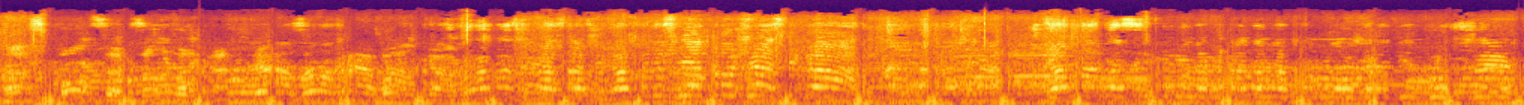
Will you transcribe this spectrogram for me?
А спонсор золотого дождя – золотая банка. Ваши красавчик, аплодисменты участникам! Команда с синими наградами наполнила кувшин.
